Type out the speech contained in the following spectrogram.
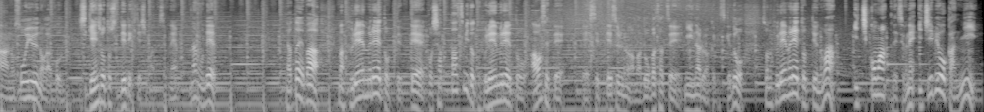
あのそういうのがこう現象として出てきてしまうんですよね。なので、例えば、まあ、フレームレートって言ってこうシャッタースピードとフレームレートを合わせて、え、設定するのはま動画撮影になるわけですけどそのフレームレートっていうのは1コマですよね。1秒間に、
